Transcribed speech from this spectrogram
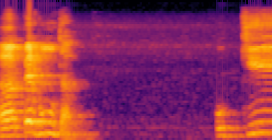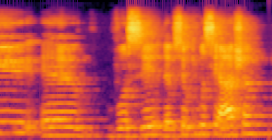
Uh, pergunta: O que é, você deve ser o que você acha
